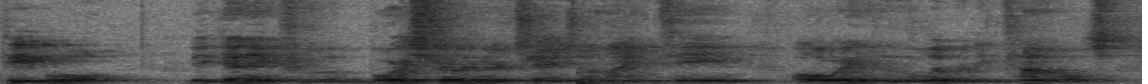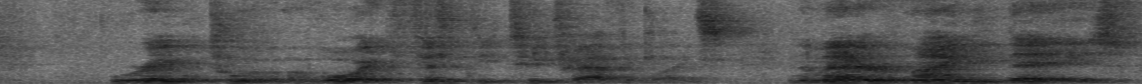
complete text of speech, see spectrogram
people beginning from the Boyce Road interchange on 19, all the way into the Liberty tunnels, were able to avoid 52 traffic lights. In a matter of 90 days,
